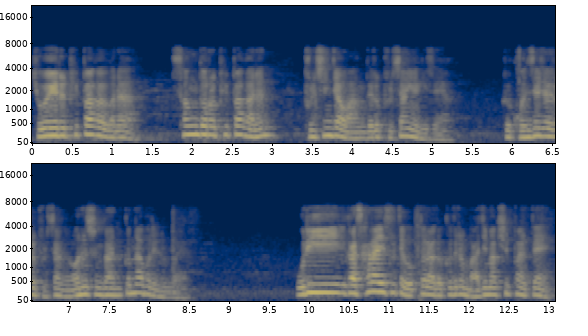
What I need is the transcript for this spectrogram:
교회를 핍박하거나 성도를 핍박하는 불신자 왕들을 불쌍히 여기세요. 그 권세자들을 불쌍히 어느 순간 끝나버리는 거예요. 우리가 살아있을 때 없더라도 그들은 마지막 10할 때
